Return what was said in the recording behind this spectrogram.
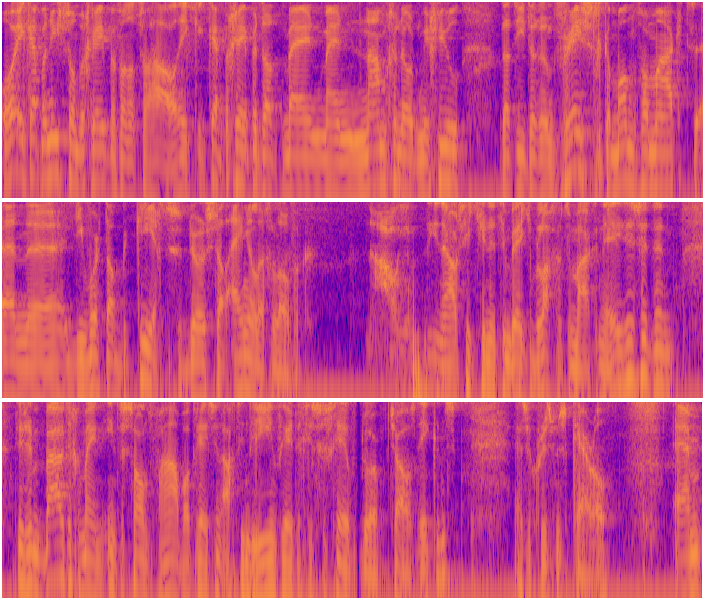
Oh, ik heb er niets van begrepen van het verhaal. Ik, ik heb begrepen dat mijn, mijn naamgenoot Michiel... dat hij er een vreselijke man van maakt. En eh, die wordt dan bekeerd door een stel engelen, geloof ik. Nou, nou zit je het een beetje belachelijk te maken. Nee, het is een, het is een buitengemeen interessant verhaal... wat reeds in 1843 is geschreven door Charles Dickens. As a Christmas Carol. En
